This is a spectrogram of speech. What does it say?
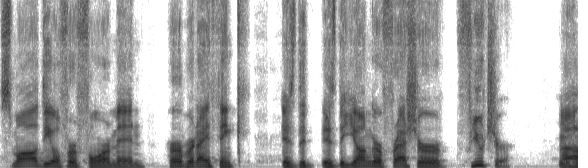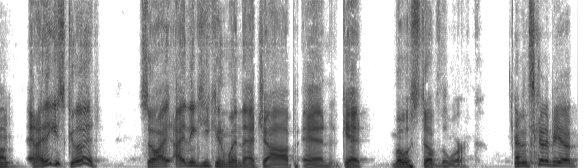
small deal for Foreman. Herbert, I think, is the is the younger, fresher future, mm-hmm. um, and I think he's good. So I, I think he can win that job and get most of the work. And it's going to be a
